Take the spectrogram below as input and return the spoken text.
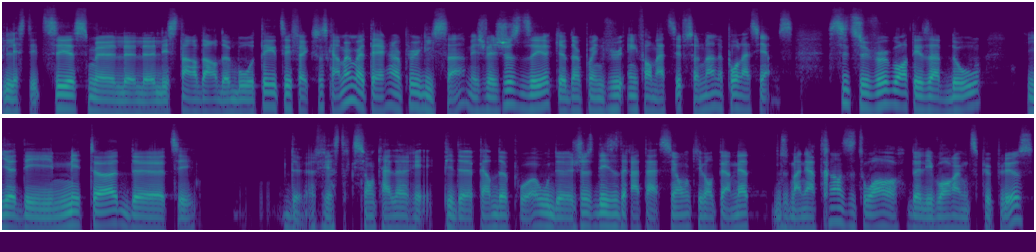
l'esthétisme, le- le- les standards de beauté, tu sais. Fait que ça, c'est quand même un terrain un peu glissant, mais je vais juste dire que d'un point de vue informatif seulement, là, pour la science, si tu veux voir tes abdos, il y a des méthodes de, tu sais, de restriction calorique, puis de perte de poids ou de juste déshydratation qui vont te permettre d'une manière transitoire de les voir un petit peu plus.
